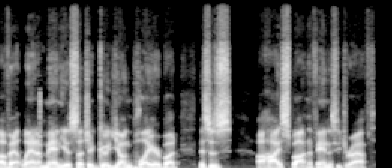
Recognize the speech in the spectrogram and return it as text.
of Atlanta. Man, he is such a good young player, but this is a high spot in a fantasy draft.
